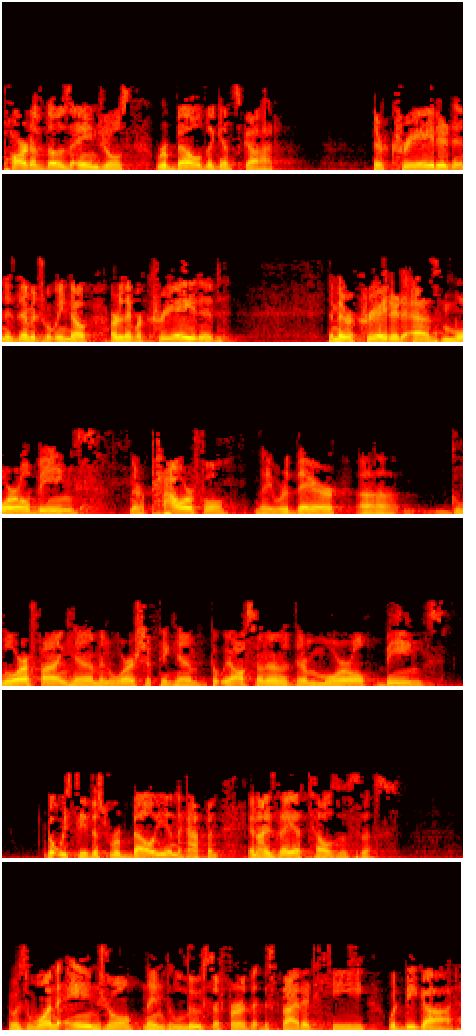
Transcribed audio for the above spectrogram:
part of those angels rebelled against God. They're created in His image, what we know, or they were created and they were created as moral beings. They're powerful. They were there uh, glorifying Him and worshiping Him. But we also know that they're moral beings. But we see this rebellion happen. And Isaiah tells us this. There was one angel named Lucifer that decided he would be God.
